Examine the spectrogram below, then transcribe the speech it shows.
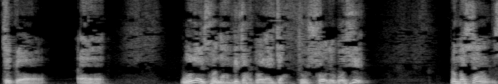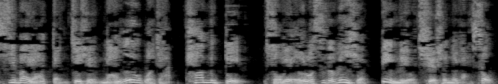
这个呃，无论从哪个角度来讲都说得过去。那么像西班牙等这些南欧国家，他们对所谓俄罗斯的威胁并没有切身的感受。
